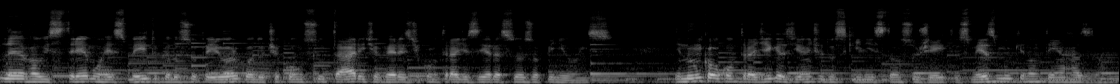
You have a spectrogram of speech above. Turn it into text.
Leva ao extremo o respeito pelo superior quando te consultar e tiveres de contradizer as suas opiniões. E nunca o contradigas diante dos que lhe estão sujeitos, mesmo que não tenha razão.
